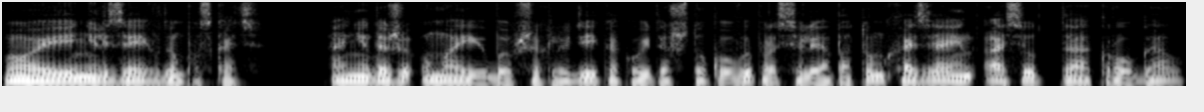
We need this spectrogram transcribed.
Ой, и нельзя их в дом пускать. Они даже у моих бывших людей какую-то штуку выпросили, а потом хозяин Асю так ругал,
